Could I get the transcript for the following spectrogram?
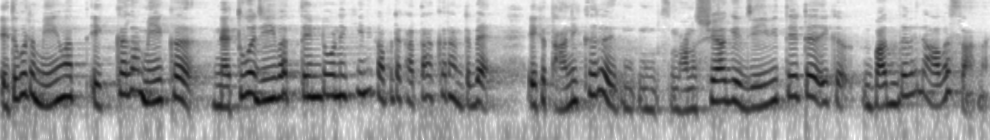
එතකොට මේවත් එක්කලා මේක නැතුව ජීවත් වෙන්න ඕනේ කියන එක අපිට කතා කරන්න බෑ. ඒක තනිකර මිනිස්යාගේ ජීවිතේට ඒක බද්ධ වෙලා අවසానයි.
